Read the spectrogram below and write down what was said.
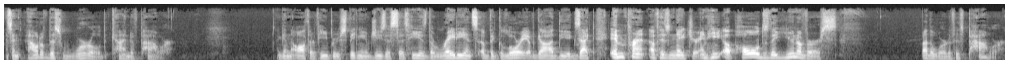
It's an out of this world kind of power. Again, the author of Hebrews, speaking of Jesus, says he is the radiance of the glory of God, the exact imprint of his nature, and he upholds the universe by the word of his power.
